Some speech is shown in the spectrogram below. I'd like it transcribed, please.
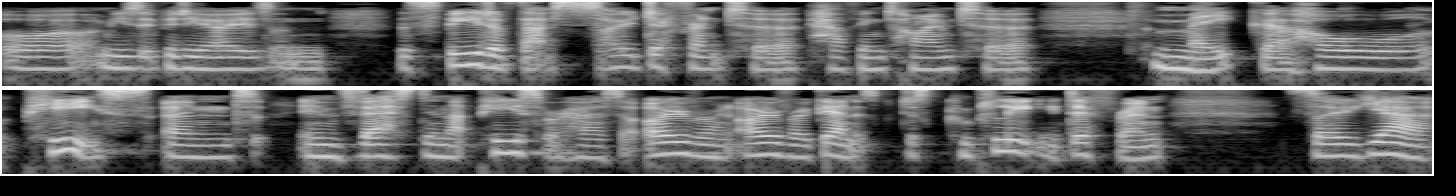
or music videos and the speed of that's so different to having time to make a whole piece and invest in that piece, rehearse it over and over again. It's just completely different. So, yeah,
